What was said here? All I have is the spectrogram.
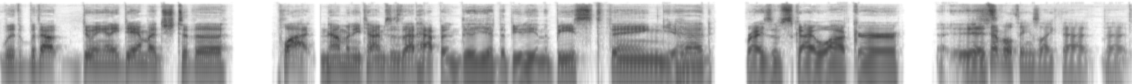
with without doing any damage to the plot. And how many times has that happened? Uh, You had the Beauty and the Beast thing. You Yeah. had Rise of Skywalker. Uh, It's Several things like that that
